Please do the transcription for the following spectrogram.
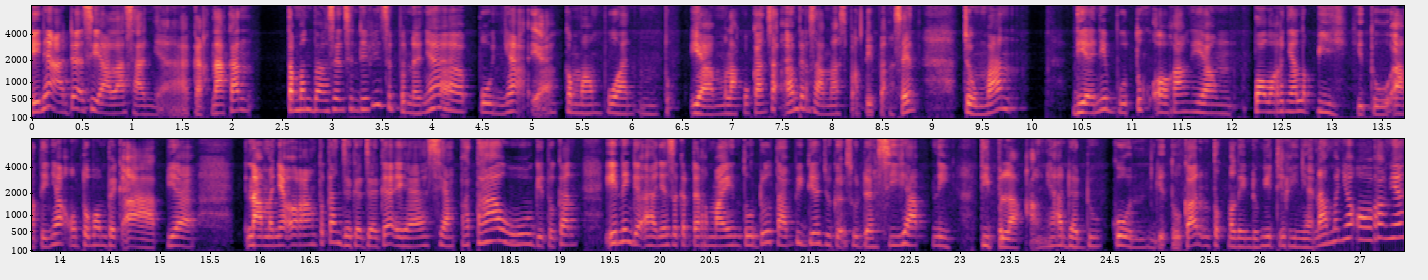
ini ada sih alasannya. Karena kan teman Bang Sen sendiri sebenarnya punya ya kemampuan untuk ya melakukan hampir sama seperti Bang Sen, cuman dia ini butuh orang yang powernya lebih gitu. Artinya untuk membackup ya. Namanya orang tuh kan jaga-jaga ya. Siapa tahu gitu kan. Ini nggak hanya sekedar main tuduh tapi dia juga sudah siap nih. Di belakangnya ada dukun gitu kan untuk melindungi dirinya. Namanya orang ya.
